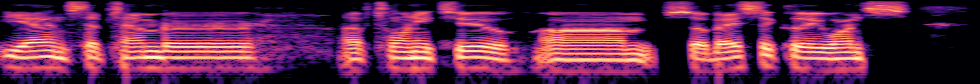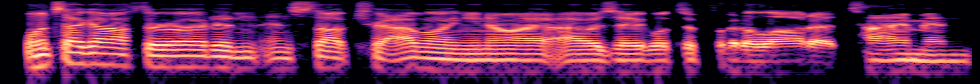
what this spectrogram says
yeah, in September of 22. Um, so basically once, once I got off the road and, and stopped traveling, you know, I, I, was able to put a lot of time in,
